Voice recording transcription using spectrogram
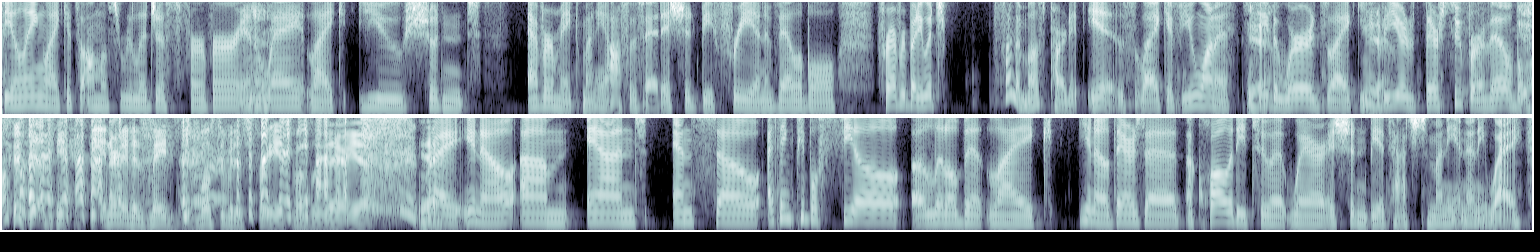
feeling like it's almost religious fervor in a way like you shouldn't ever make money off of it it should be free and available for everybody which for the most part it is like if you want to see the words like you, Yeah. you're, they're super available the, the internet has made most of it is free. It's mostly there. Yeah. Yeah. right you know um and and so I think people feel a little bit like you know there's a, a quality to it where it shouldn't be attached to money in any way.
